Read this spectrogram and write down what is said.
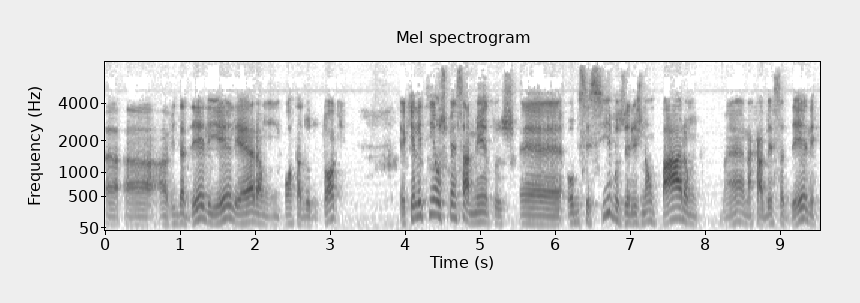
a, a vida dele e ele era um portador do toque. É que ele tinha os pensamentos é, obsessivos, eles não param né, na cabeça dele,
